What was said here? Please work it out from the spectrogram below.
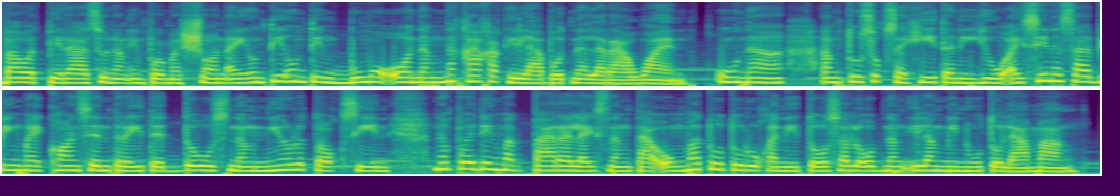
Bawat piraso ng impormasyon ay unti-unting bumuo ng nakakakilabot na larawan. Una, ang tusok sa hita ni Yu ay sinasabing may concentrated dose ng neurotoxin na pwedeng mag-paralyze ng taong matuturukan nito sa loob ng ilang minuto lamang.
